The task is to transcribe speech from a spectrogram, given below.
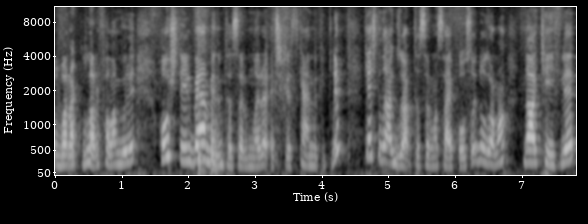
varaklılar falan böyle hoş değil. Beğenmedim tasarımları açıkçası kendi fikrim. Keşke daha güzel bir tasarıma sahip olsaydı. O zaman daha keyifli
